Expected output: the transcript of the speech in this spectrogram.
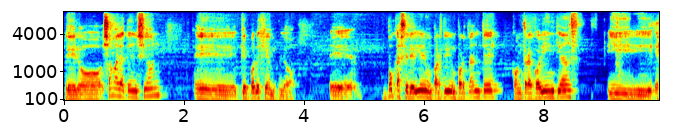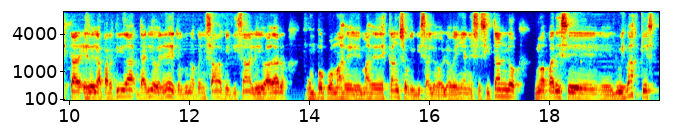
Pero llama la atención eh, que, por ejemplo, eh, Boca se le viene un partido importante contra Corinthians y está, es de la partida Darío Benedetto, que uno pensaba que quizá le iba a dar un poco más de, más de descanso, que quizá lo, lo venía necesitando. No aparece Luis Vázquez,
